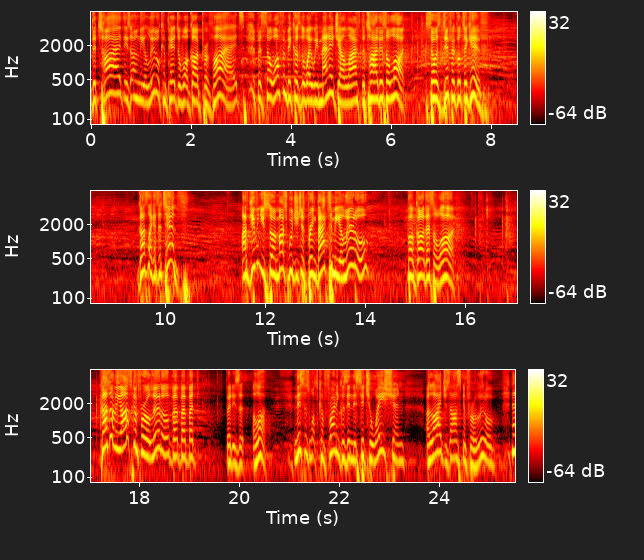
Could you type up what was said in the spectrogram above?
The tithe is only a little compared to what God provides. But so often, because of the way we manage our life, the tithe is a lot. So it's difficult to give. God's like, it's a tenth. I've given you so much. Would you just bring back to me a little? But God, that's a lot. God's only asking for a little, but but but but is it a lot? And this is what's confronting because in this situation, Elijah's asking for a little. Now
